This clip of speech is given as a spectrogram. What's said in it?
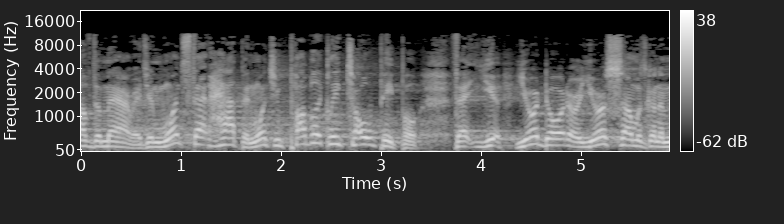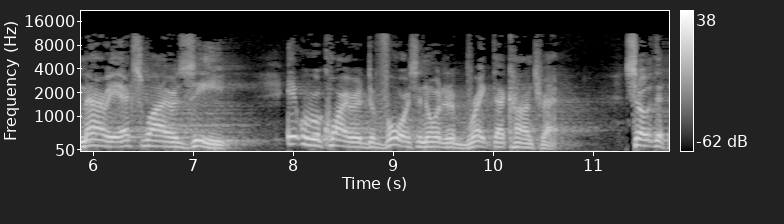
of the marriage. And once that happened, once you publicly told people that you, your daughter or your son was going to marry X, Y, or Z, it will require a divorce in order to break that contract. So the,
